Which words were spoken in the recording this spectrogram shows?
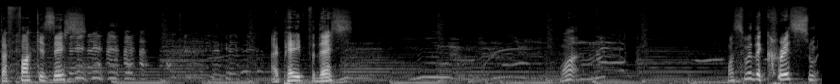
the fuck is this? I paid for this. What? What's with the Christmas?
